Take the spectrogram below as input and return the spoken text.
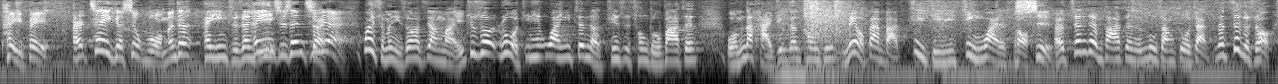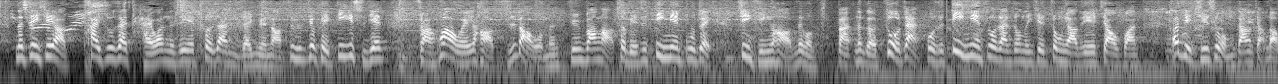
配备，而这个是我们的黑鹰直升机。黑鹰直升机，对，为什么你说要这样嘛？也就是说，如果今天万一真的军事冲突发生，我们的海军跟空军没有办法拒敌于境外的时候，是而真正发生的陆上作战，那这个时候，那这些啊派驻在台湾的这些特战人员啊，是不是就可以第一时间转化为好指导我们军方啊，特别是地面部队进行好那种反那个作战，或者地面作战中的一些重要的一些教官？而且其实我们刚刚讲到，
